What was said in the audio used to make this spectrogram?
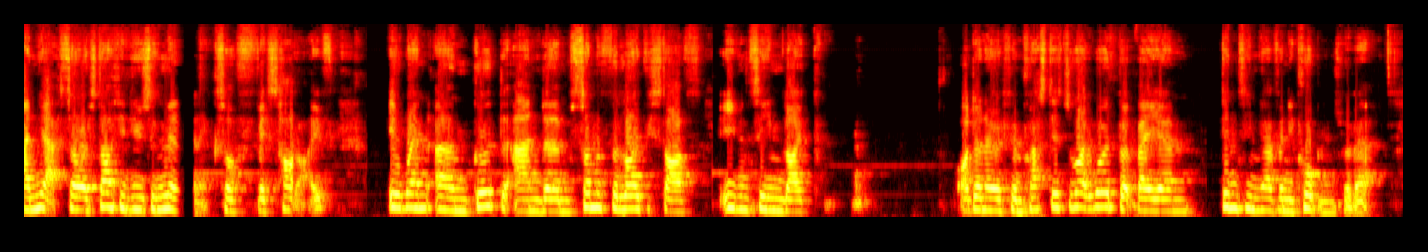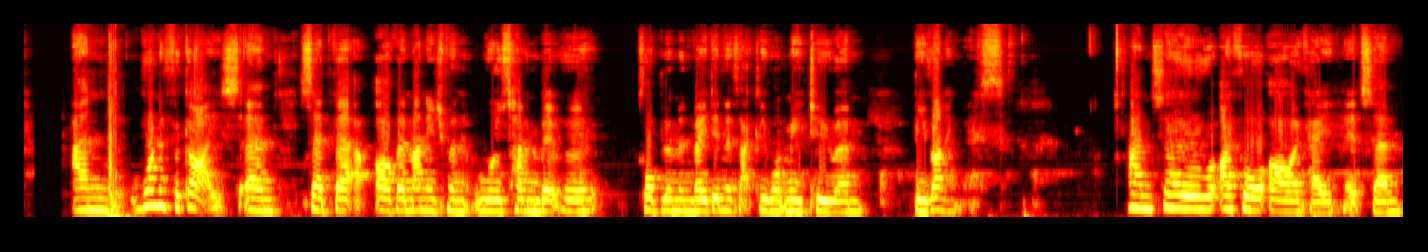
and yeah, so I started using Linux off this hard drive, it went um, good, and um, some of the library staff even seemed like I don't know if impressed is the right word, but they um, didn't seem to have any problems with it. And one of the guys um, said that our management was having a bit of a problem, and they didn't exactly want me to um, be running this. And so I thought, oh, okay, it's um,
